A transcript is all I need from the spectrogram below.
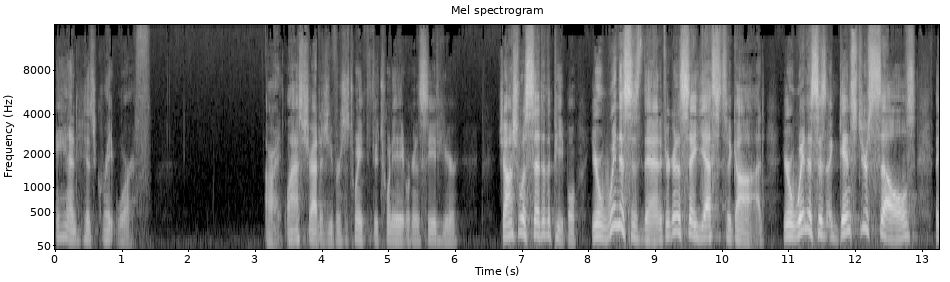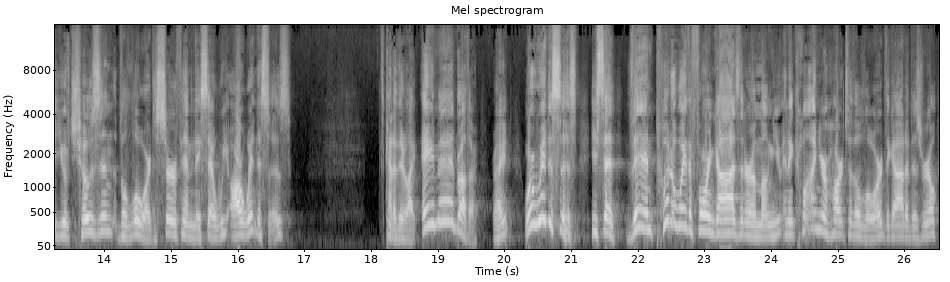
and his great worth. All right, last strategy, verses 20 through 28. We're going to see it here. Joshua said to the people, Your witnesses then, if you're going to say yes to God, your witnesses against yourselves that you have chosen the Lord to serve him. And they said, We are witnesses. It's kind of, they're like, Amen, brother, right? We're witnesses. He said, Then put away the foreign gods that are among you and incline your heart to the Lord, the God of Israel.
